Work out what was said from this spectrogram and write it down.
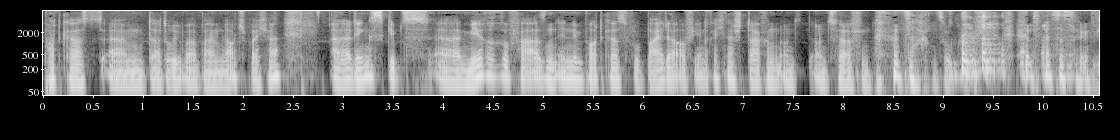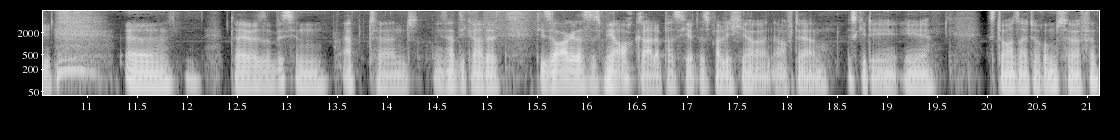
Podcast ähm, darüber beim Lautsprecher. Allerdings gibt's äh, mehrere Phasen in dem Podcast, wo beide auf ihren Rechner starren und, und surfen und Sachen suchen. das ist irgendwie äh, teilweise ein bisschen abturnt. Jetzt hatte ich gerade die Sorge, dass es mir auch gerade passiert ist, weil ich hier auf der whisky.de Store-Seite rumsurfe.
